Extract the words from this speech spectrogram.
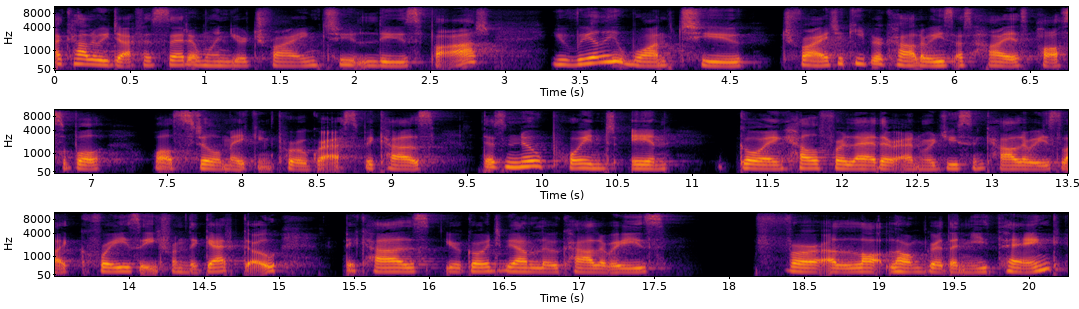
a calorie deficit and when you're trying to lose fat, you really want to try to keep your calories as high as possible while still making progress because there's no point in going hell for leather and reducing calories like crazy from the get go because you're going to be on low calories for a lot longer than you think.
